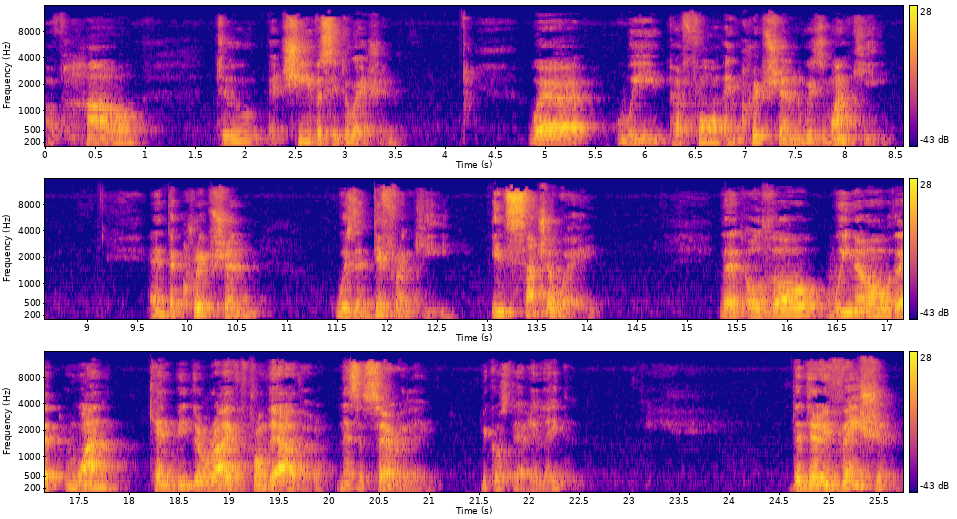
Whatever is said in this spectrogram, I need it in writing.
of how to achieve a situation where we perform encryption with one key and decryption with a different key in such a way that although we know that one can be derived from the other necessarily because they are related, the derivation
